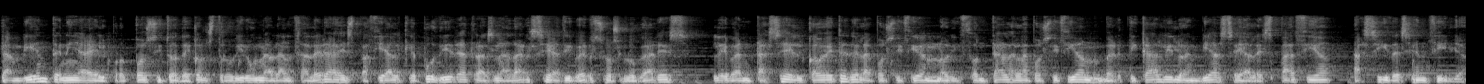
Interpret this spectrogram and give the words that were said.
También tenía el propósito de construir una lanzadera espacial que pudiera trasladarse a diversos lugares, levantase el cohete de la posición horizontal a la posición vertical y lo enviase al espacio, así de sencillo.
